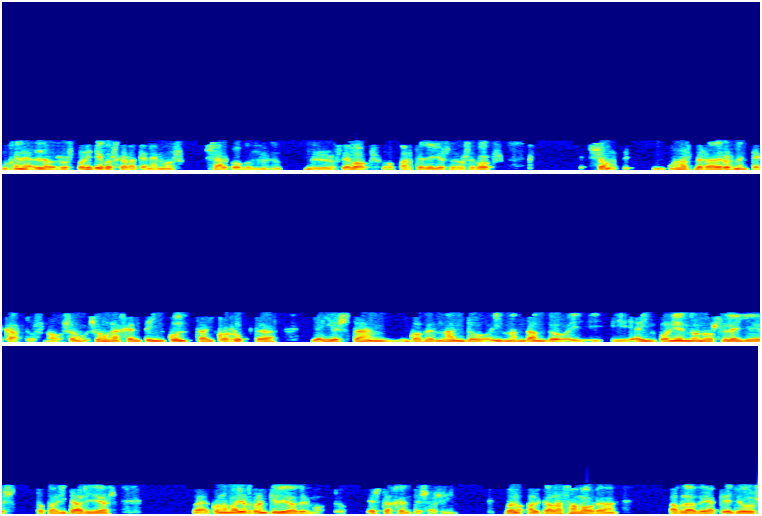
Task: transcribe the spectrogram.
en general, los políticos que ahora tenemos, salvo los de Vox, o parte de ellos de los de Vox, son unos verdaderos mentecatos, ¿no? Son una gente inculta y corrupta, y ahí están gobernando y mandando y, e imponiéndonos leyes totalitarias con la mayor tranquilidad del mundo. Esta gente es así. Bueno, Alcalá Zamora habla de aquellos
